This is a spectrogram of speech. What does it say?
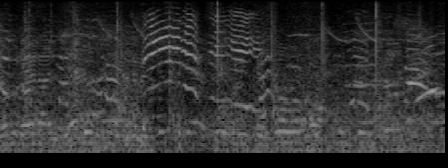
logro era el 18 independiente de la Sur, empezó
